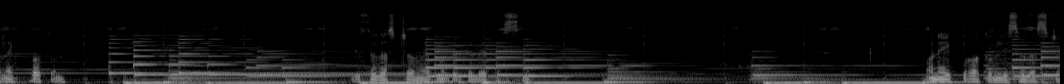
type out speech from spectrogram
অনেক পুরাতন। লিচু গাছটা আমি আপনাদেরকে দেখাচ্ছি। অনেক পুরাতন লিচু গাছটা।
